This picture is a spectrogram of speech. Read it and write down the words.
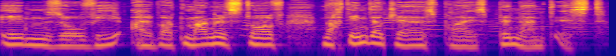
ebenso wie Albert Mangelsdorf, nach dem der Jazzpreis benannt ist.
